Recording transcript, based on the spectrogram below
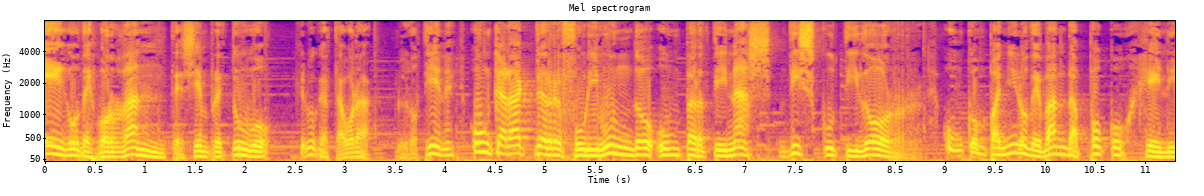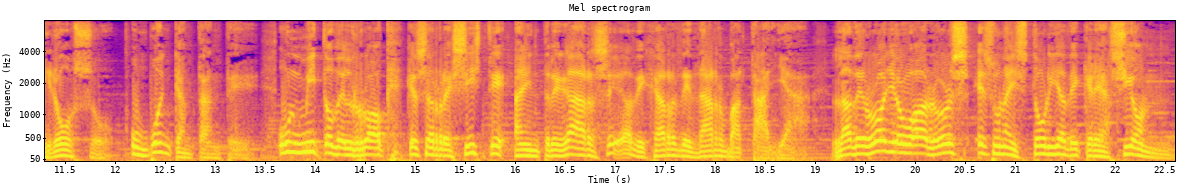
ego desbordante siempre tuvo, creo que hasta ahora lo tiene, un carácter furibundo, un pertinaz discutidor, un compañero de banda poco generoso, un buen cantante, un mito del rock que se resiste a entregarse a dejar de dar batalla. La de Roger Waters es una historia de creación,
